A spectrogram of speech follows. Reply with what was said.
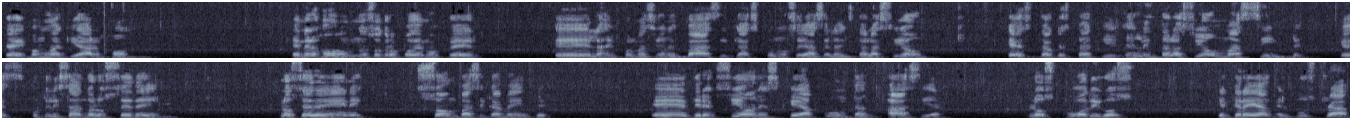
Ok, vamos aquí al Home. En el Home nosotros podemos ver eh, las informaciones básicas, cómo se hace la instalación. Esta que está aquí es la instalación más simple, que es utilizando los CDN. Los CDN son básicamente eh, direcciones que apuntan hacia los códigos que crean el Bootstrap.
